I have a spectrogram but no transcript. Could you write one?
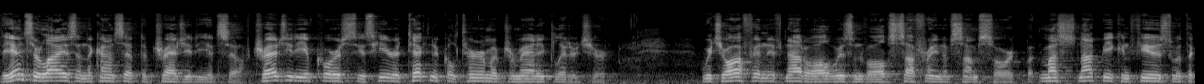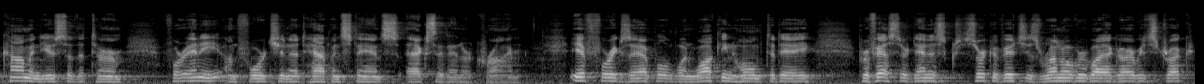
the answer lies in the concept of tragedy itself. Tragedy, of course, is here a technical term of dramatic literature, which often, if not always, involves suffering of some sort, but must not be confused with the common use of the term for any unfortunate happenstance, accident, or crime. If, for example, when walking home today, Professor Dennis Sirkovich is run over by a garbage truck,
